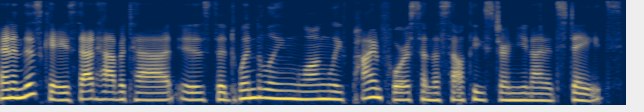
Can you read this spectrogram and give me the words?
And in this case, that habitat is the dwindling longleaf pine forest in the southeastern United States.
